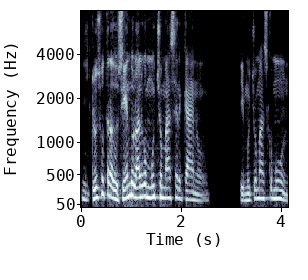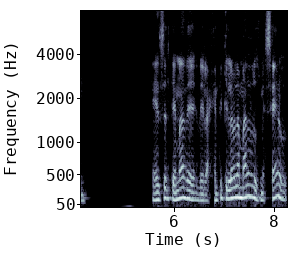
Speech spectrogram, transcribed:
incluso traduciéndolo a algo mucho más cercano y mucho más común, es el tema de, la gente que le habla mal a los meseros.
